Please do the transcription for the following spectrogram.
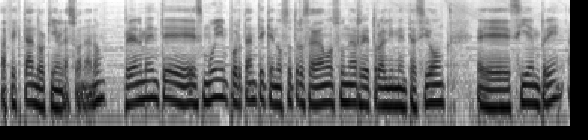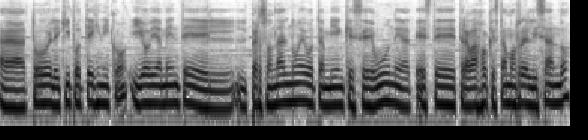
afectando aquí en la zona, ¿no? Realmente es muy importante que nosotros hagamos una retroalimentación eh, siempre a todo el equipo técnico y obviamente el, personal nuevo también que se une a este trabajo que estamos realizando.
